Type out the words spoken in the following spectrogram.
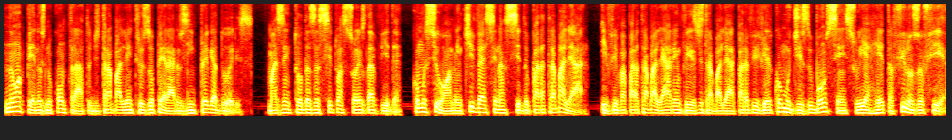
Não apenas no contrato de trabalho entre os operários e empregadores, mas em todas as situações da vida, como se o homem tivesse nascido para trabalhar, e viva para trabalhar em vez de trabalhar para viver, como diz o bom senso e a reta filosofia.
